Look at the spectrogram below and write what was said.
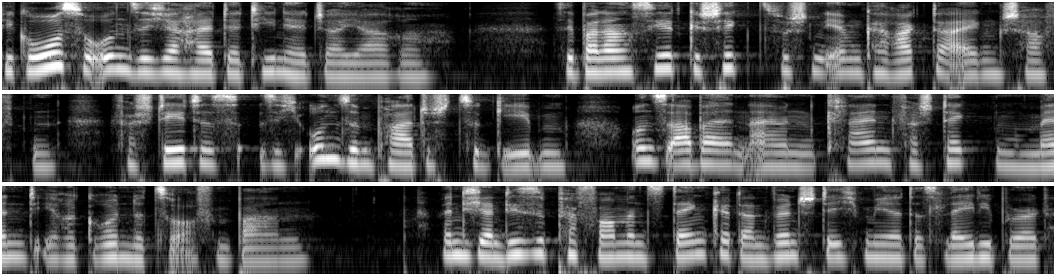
Die große Unsicherheit der Teenagerjahre. Sie balanciert geschickt zwischen ihren Charaktereigenschaften, versteht es, sich unsympathisch zu geben, uns aber in einem kleinen versteckten Moment ihre Gründe zu offenbaren. Wenn ich an diese Performance denke, dann wünschte ich mir, dass Lady Bird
